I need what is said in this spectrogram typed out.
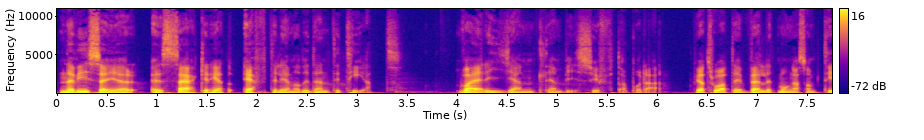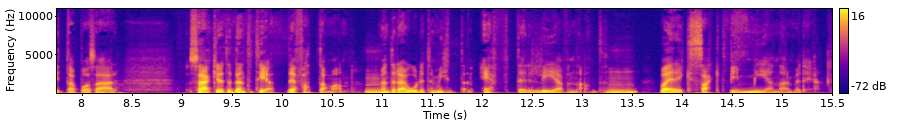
När vi säger eh, säkerhet, efterlevnad och identitet, vad är det egentligen vi syftar på där? För jag tror att det är väldigt många som tittar på så här, säkerhet och identitet, det fattar man. Mm. Men det där ordet i mitten, efterlevnad, Mm. vad är det exakt vi menar med det?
